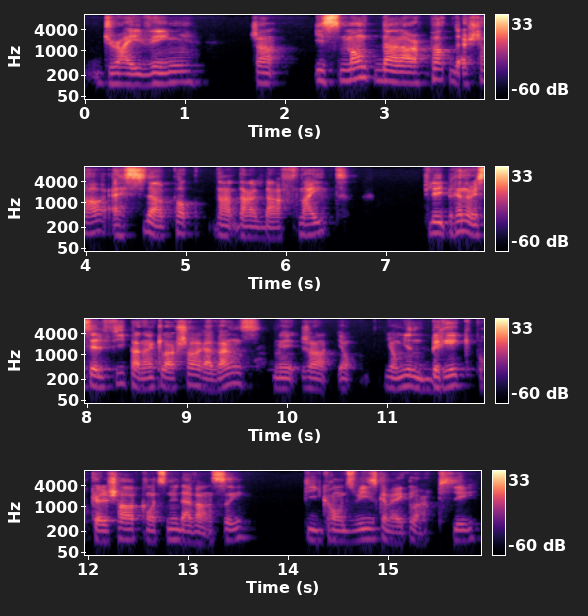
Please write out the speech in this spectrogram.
driving. Genre, ils se montent dans leur porte de char, assis dans la porte, dans, dans, dans la fenêtre. Puis là, ils prennent un selfie pendant que leur char avance. Mais genre, ils ont, ils ont mis une brique pour que le char continue d'avancer. Puis ils conduisent comme avec leurs pieds.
